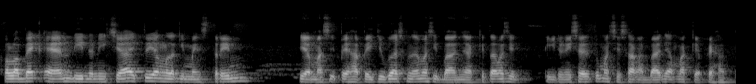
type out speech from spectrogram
Kalau back end di Indonesia itu yang lagi mainstream ya masih PHP juga sebenarnya masih banyak. Kita masih di Indonesia itu masih sangat banyak pakai PHP,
